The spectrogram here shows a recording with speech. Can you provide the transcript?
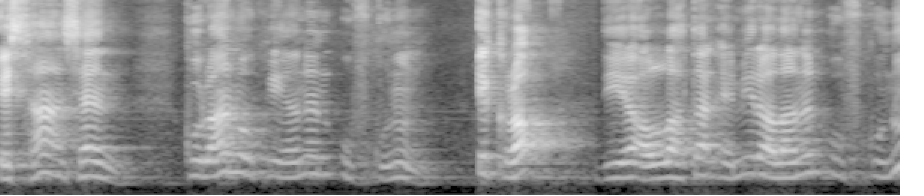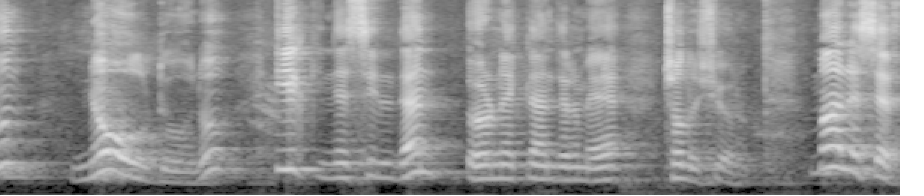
Esasen Kur'an okuyanın ufkunun, ikra diye Allah'tan emir alanın ufkunun ne olduğunu ilk nesilden örneklendirmeye çalışıyorum. Maalesef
